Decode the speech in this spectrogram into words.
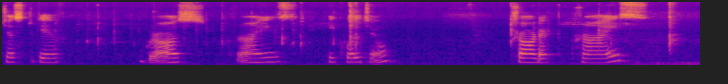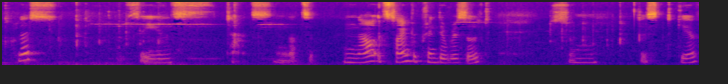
just give gross price equal to product price plus sales tax. And that's it. Now it's time to print the result. So just give.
